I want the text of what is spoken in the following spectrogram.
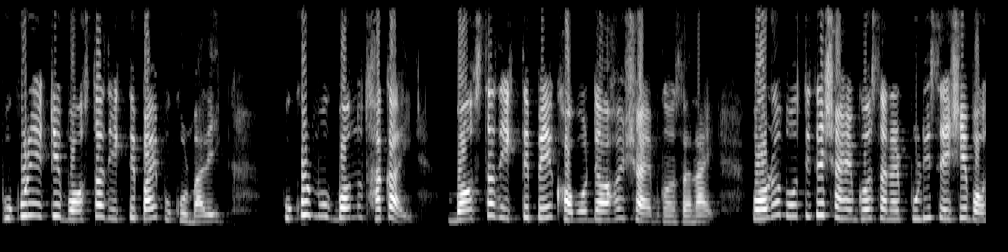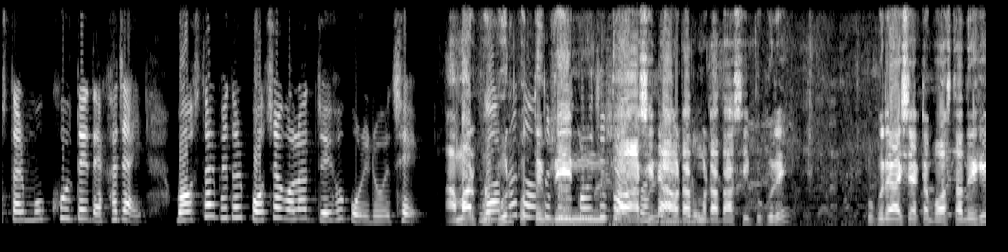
পুকুরে একটি বস্তা দেখতে পায় পুকুর মালিক। পুকুর মুখ বন্ধ থাকায় বস্তা দেখতে পেয়ে খবর দেওয়া হয় সাহেবগঞ্জ থানায়। পরবর্তীতে সাহেবগঞ্জ থানার পুলিশ এসে বস্তার মুখ খুলতে দেখা যায় বস্তার ভেতর পচা গলার দেহ পড়ে রয়েছে। আমার পুকুর ঘটনা প্রত্যেক তদন্ত দিন শুরু করেছে তো আসি না হঠাৎ হঠাৎ আসি পুকুরে। পুকুরে আসে একটা বস্তা দেখি,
